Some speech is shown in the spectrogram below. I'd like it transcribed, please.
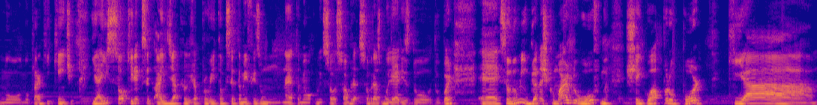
no, no Clark Kent. E aí só queria que você. Aí já, já aproveitou que você também fez um, né, também uma conexão sobre, sobre as mulheres do, do Burn. É, se eu não me engano, acho que o Marvel Wolfman chegou a propor que a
